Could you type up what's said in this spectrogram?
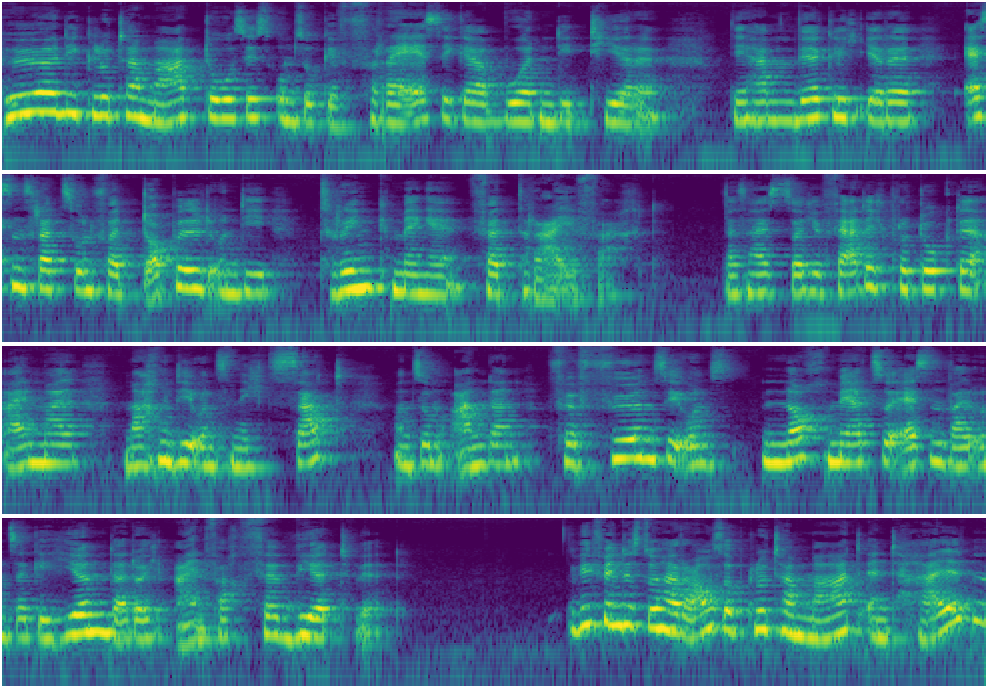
höher die Glutamatdosis, umso gefräßiger wurden die Tiere. Die haben wirklich ihre Essensration verdoppelt und die Trinkmenge verdreifacht. Das heißt, solche Fertigprodukte einmal machen die uns nicht satt und zum anderen verführen sie uns noch mehr zu essen, weil unser Gehirn dadurch einfach verwirrt wird. Wie findest du heraus, ob Glutamat enthalten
